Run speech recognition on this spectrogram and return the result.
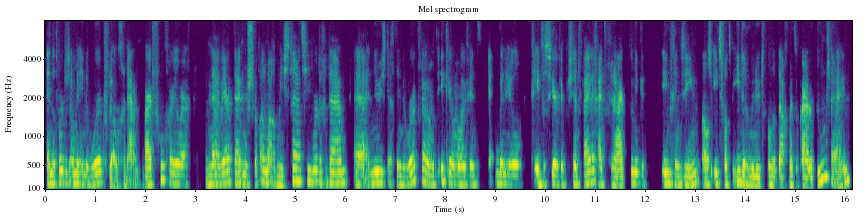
En dat wordt dus allemaal in de workflow gedaan. Waar het vroeger heel erg na werktijd moest er allemaal administratie worden gedaan. Uh, en nu is het echt in de workflow. En wat ik heel mooi vind, ik ben heel geïnteresseerd in patiëntveiligheid geraakt toen ik het in ging zien als iets wat we iedere minuut van de dag met elkaar aan het doen zijn.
